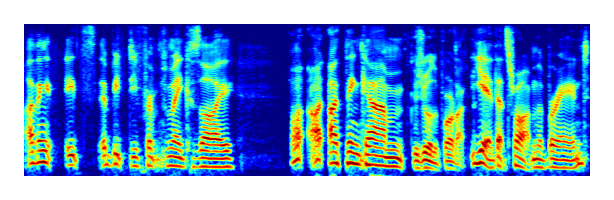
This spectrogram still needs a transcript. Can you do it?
I think it's a bit different for me because I, I, I think um, Because you're the product. yeah, that's right. I'm the brand.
